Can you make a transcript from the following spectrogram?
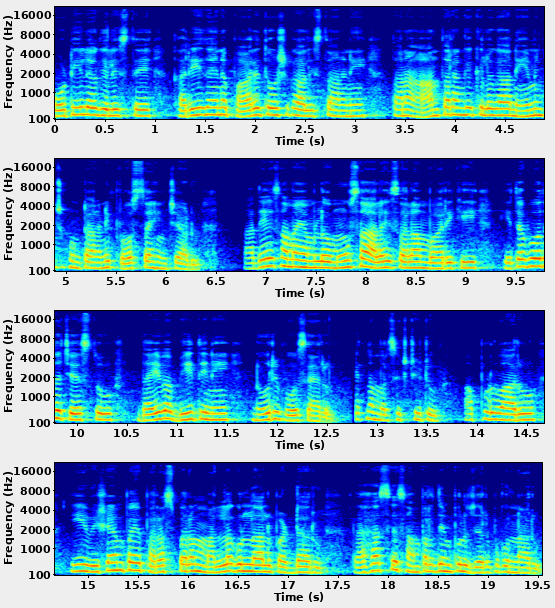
పోటీలో గెలిస్తే ఖరీదైన పారితోషికాలు ఇస్తానని తన ఆంతరంగికులుగా నియమించుకుంటానని ప్రోత్సహించాడు. అదే సమయంలో మూసా అలహిసలాం వారికి హితబోధ చేస్తూ దైవ భీతిని నూరిపోశారు. నంబర్ సిక్స్టీ టూ అప్పుడు వారు ఈ విషయంపై పరస్పరం మల్లగుల్లాలు పడ్డారు. రహస్య సంప్రదింపులు జరుపుకున్నారు.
